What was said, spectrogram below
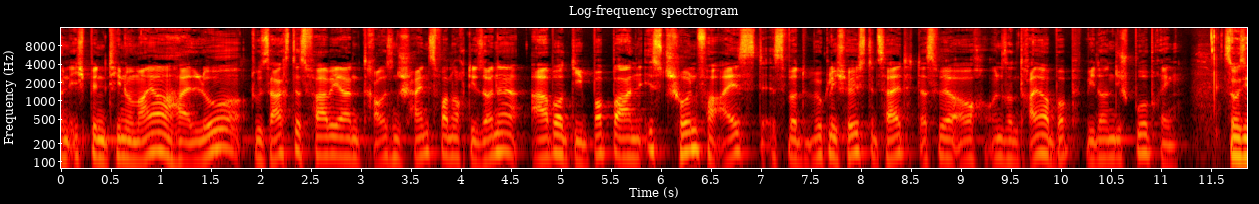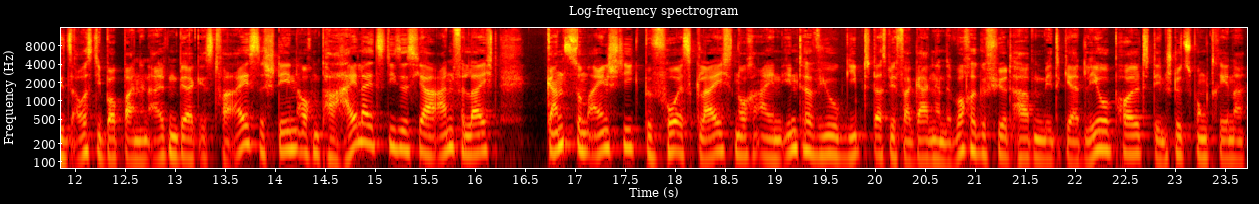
Und ich bin Tino Meyer. Hallo. Du sagst es, Fabian, draußen scheint zwar noch die Sonne, aber die Bobbahn ist schon vereist. Es wird wirklich höchste Zeit, dass wir auch unseren Dreierbob wieder in die Spur bringen. So sieht's aus. Die Bobbahn in Altenberg ist vereist. Es stehen auch ein paar Highlights dieses Jahr an. Vielleicht Ganz zum Einstieg, bevor es gleich noch ein Interview gibt, das wir vergangene Woche geführt haben mit Gerd Leopold, dem Stützpunkttrainer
